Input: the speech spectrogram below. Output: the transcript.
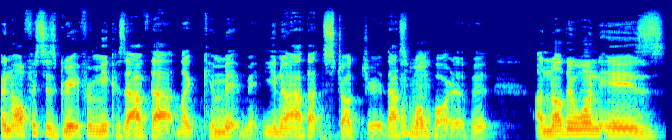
An office is great for me because I have that like commitment. You know, I have that structure. That's one Mm-hmm. part of it. Another one is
